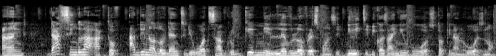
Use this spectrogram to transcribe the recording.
And that singular act of adding all of them to the WhatsApp group gave me a level of responsibility because I knew who was talking and who was not.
